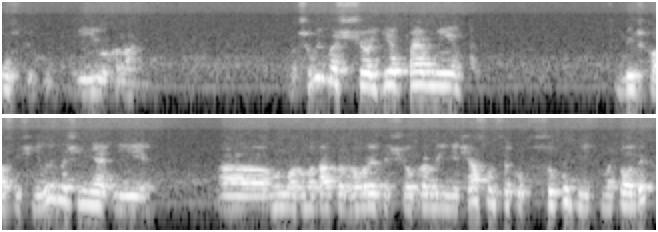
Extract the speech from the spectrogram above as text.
успіху в її виконанні. Очевидно, що є певні більш класичні визначення, і е, ми можемо також говорити, що управління часом це сукупність методик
